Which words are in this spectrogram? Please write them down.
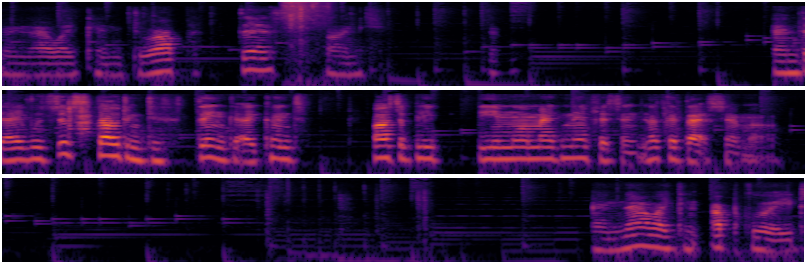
and now I can drop this on and I was just starting to think I couldn't possibly be more magnificent. Look at that shimmer. And now I can upgrade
